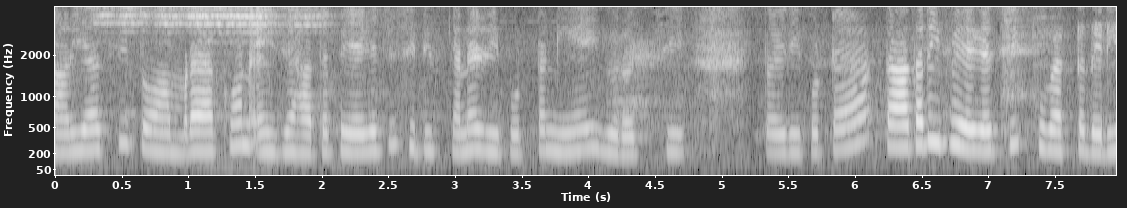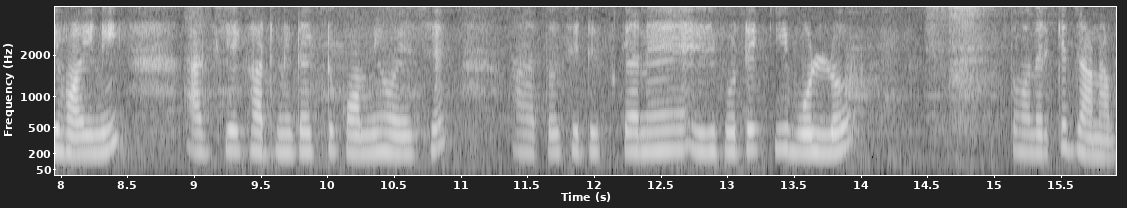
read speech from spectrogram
দাঁড়িয়ে আছি। তো আমরা এখন এই যে হাতে পেয়ে গেছি সিটি স্ক্যানের রিপোর্টটা নিয়েই বেরোচ্ছি। তো এই রিপোর্টটা তাড়াতাড়ি পেয়ে গেছি, খুব একটা দেরি হয়নি। আজকে খাটনিটা একটু কমই হয়েছে। তো সিটি স্ক্যানে রিপোর্টে কি বলল, তোমাদেরকে জানাব।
